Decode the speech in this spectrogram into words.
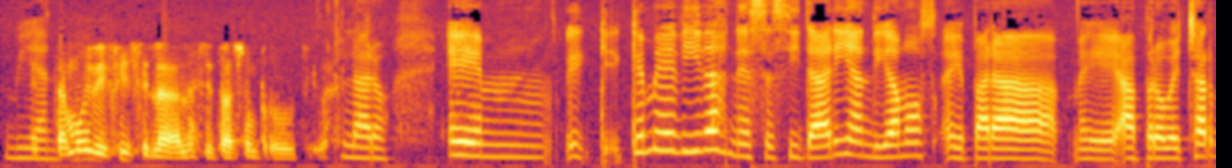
Bien. Está muy difícil la, la situación productiva. Claro. Eh, ¿Qué medidas necesitarían, digamos, eh, para eh, aprovechar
